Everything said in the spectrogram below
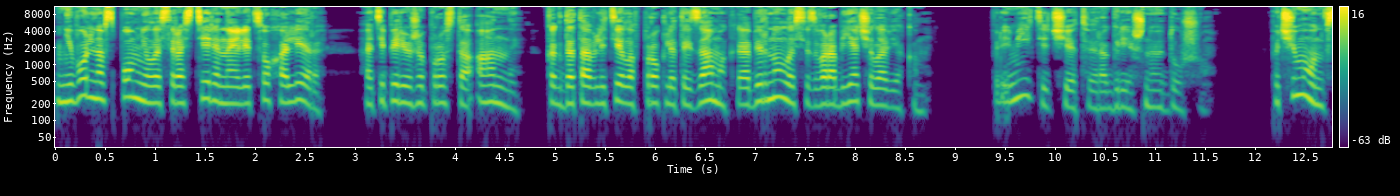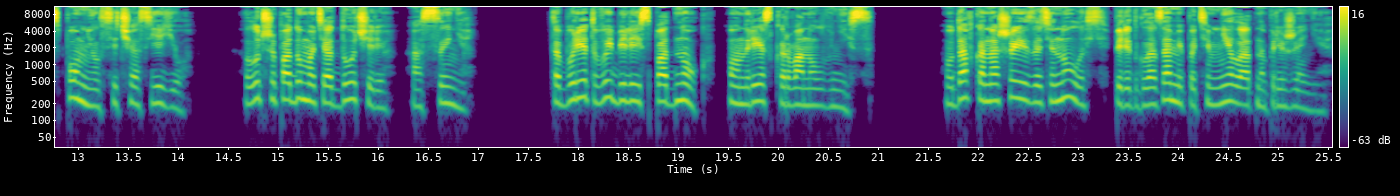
Невольно вспомнилось растерянное лицо холеры, а теперь уже просто Анны, когда та влетела в проклятый замок и обернулась из воробья человеком. Примите четверо грешную душу. Почему он вспомнил сейчас ее? Лучше подумать о дочери, о сыне. Табурет выбили из-под ног, он резко рванул вниз. Удавка на шее затянулась, перед глазами потемнело от напряжения.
